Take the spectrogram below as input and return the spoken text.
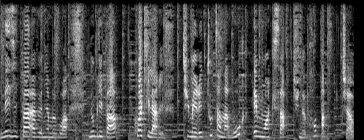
n'hésite pas à venir me voir. N'oublie pas, quoi qu'il arrive, tu mérites tout un amour et moins que ça, tu ne prends pas. Ciao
